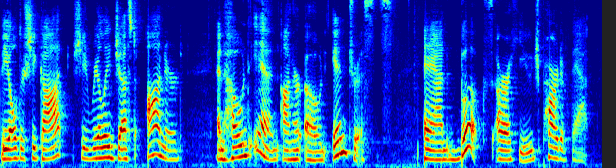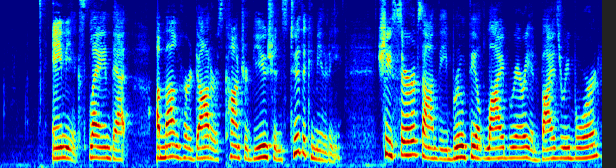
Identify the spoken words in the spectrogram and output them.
The older she got, she really just honored and honed in on her own interests. And books are a huge part of that. Amy explained that among her daughter's contributions to the community, she serves on the Broomfield Library Advisory Board,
